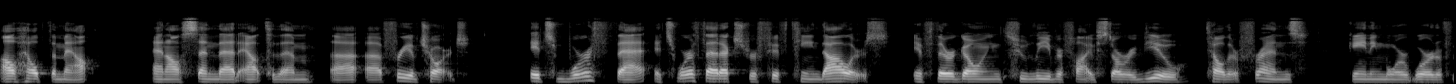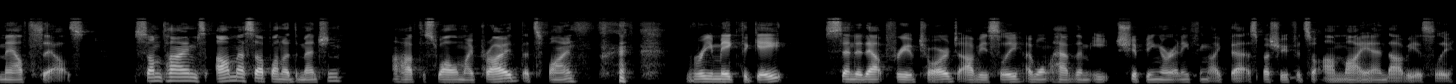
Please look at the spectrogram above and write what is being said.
I'll help them out and I'll send that out to them uh, uh, free of charge. It's worth that. It's worth that extra $15 if they're going to leave a five star review, tell their friends, gaining more word of mouth sales. Sometimes I'll mess up on a dimension. I'll have to swallow my pride. That's fine. Remake the gate, send it out free of charge. Obviously, I won't have them eat shipping or anything like that, especially if it's on my end, obviously.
